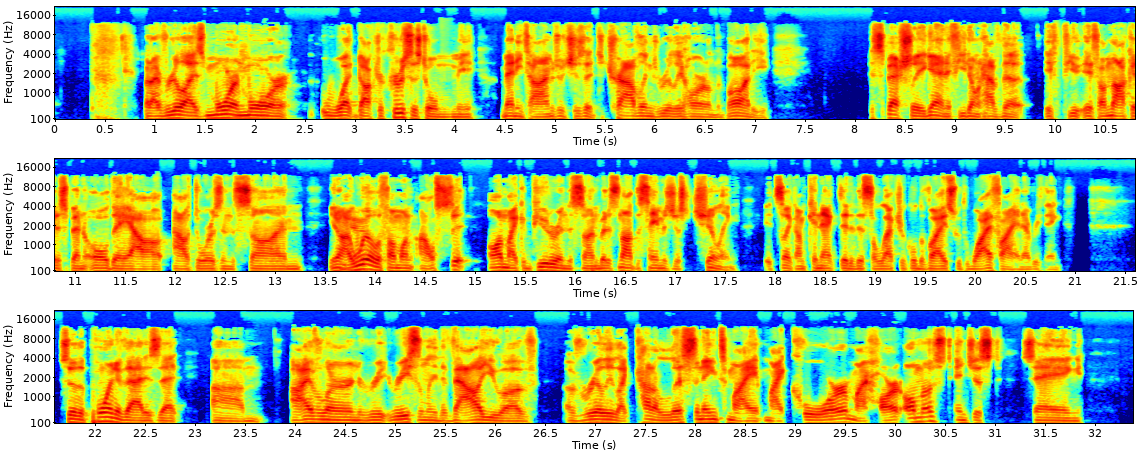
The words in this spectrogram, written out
but I've realized more and more what Dr. Kruse has told me many times, which is that traveling is really hard on the body, especially again if you don't have the if you if I'm not going to spend all day out outdoors in the sun. You know, yeah. I will if I'm on. I'll sit on my computer in the sun, but it's not the same as just chilling. It's like I'm connected to this electrical device with Wi-Fi and everything. So the point of that is that um, I've learned re- recently the value of of really like kind of listening to my my core, my heart almost, and just saying,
